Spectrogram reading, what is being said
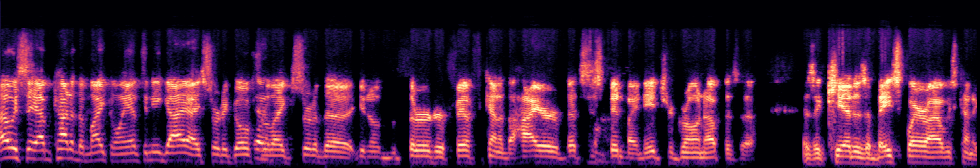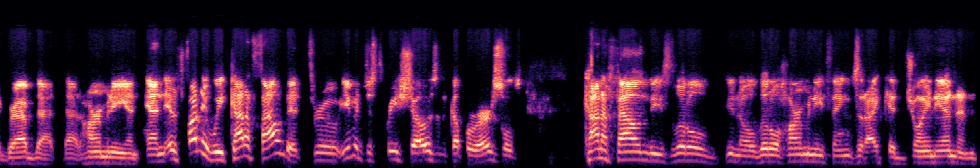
I always say I'm kind of the Michael Anthony guy. I sort of go for like sort of the you know the third or fifth, kind of the higher. That's just been my nature growing up as a as a kid, as a bass player. I always kind of grabbed that that harmony, and and it was funny. We kind of found it through even just three shows and a couple rehearsals. Kind of found these little you know little harmony things that I could join in and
